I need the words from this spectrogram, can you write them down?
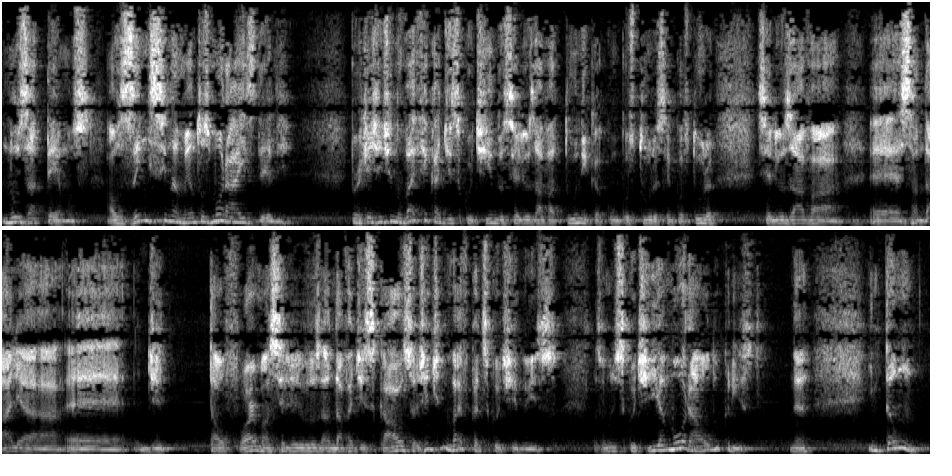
nos atemos? Aos ensinamentos morais dele. Porque a gente não vai ficar discutindo se ele usava túnica com costura, sem costura, se ele usava eh, sandália eh, de tal forma, se ele andava descalço. A gente não vai ficar discutindo isso. Nós vamos discutir a moral do Cristo. Né? Então,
